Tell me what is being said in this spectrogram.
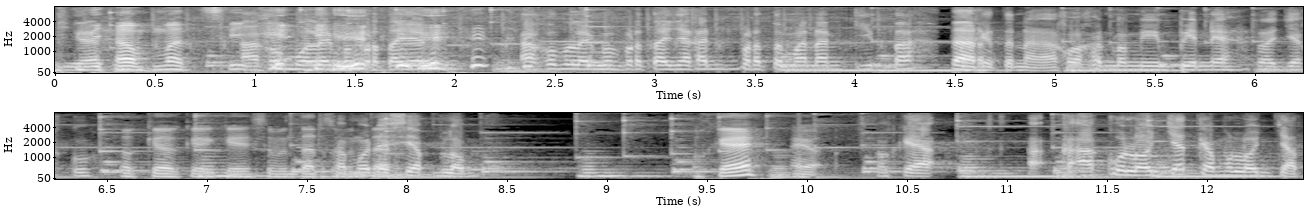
gini Ya. amat sih. Aku mulai mempertanyakan aku mulai mempertanyakan pertemanan kita. Ntar. Oke, tenang, aku akan memimpin ya rajaku. Oke oke oke sebentar sebentar. Kamu udah siap belum? Oke ayo. Oke, aku loncat, kamu loncat.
